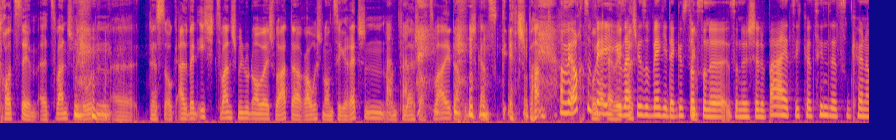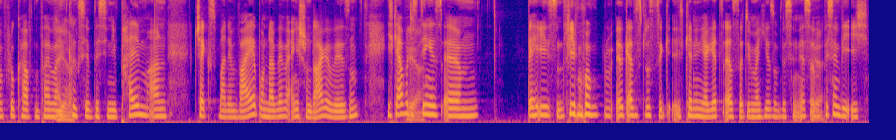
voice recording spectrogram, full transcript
trotzdem, äh, 20 Minuten, äh, das ist okay. Also wenn ich 20 Minuten auf euch warte, da rauche ich noch ein Zigarettchen und vielleicht auch zwei, da bin ich ganz entspannt. Haben wir auch zu Bergi äh, gesagt, als- wir so, Bergi, da gibt es doch so eine, so eine schöne Bar, hätte sich kurz hinsetzen können am Flughafen Palma, Ja. guckst dir ein bisschen die Palmen an, checkst mal den Vibe und dann wären wir eigentlich schon da gewesen. Ich glaube, das Ja. Ding ist, ähm, Bergi ist in vielen Punkten äh, ganz lustig. Ich kenne ihn ja jetzt erst, seitdem er hier so ein bisschen ist, Ja. ein bisschen wie ich.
